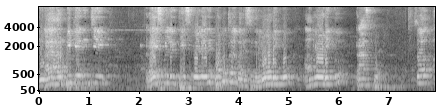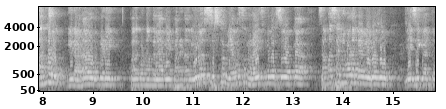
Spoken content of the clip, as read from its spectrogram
ఈ ఆర్బీకే నుంచి రైస్ మిల్లుకి తీసుకెళ్ళేది ప్రభుత్వమే భరిస్తుంది. లోడింగ్ అన్లోడింగ్ ట్రాన్స్పోర్ట్. సో అందరూ మీరు అడావుడు పడి పదకొండు వందల యాభై పన్నెండు వందల ఈరోజు సిస్టమ్ వ్యవస్థను రైస్ మిల్లర్స్ యొక్క సమస్యలను కూడా మేము ఈరోజు జేసీ గారితో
